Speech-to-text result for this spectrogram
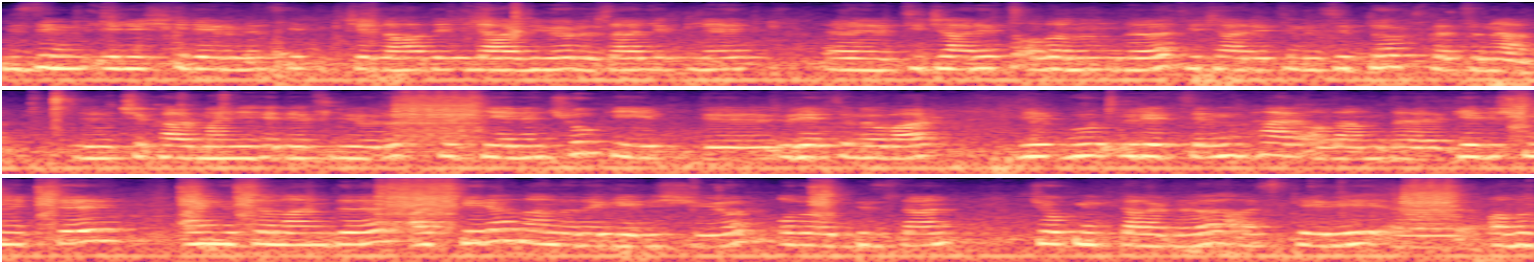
Bizim ilişkilerimiz gittikçe daha da ilerliyor. Özellikle e, ticaret alanında ticaretimizi dört katına e, çıkarmayı hedefliyoruz. Türkiye'nin çok iyi e, üretimi var ve bu üretim her alanda gelişmekte. Aynı zamanda askeri alanda da gelişiyor. O da bizden çok miktarda askeri e, alım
